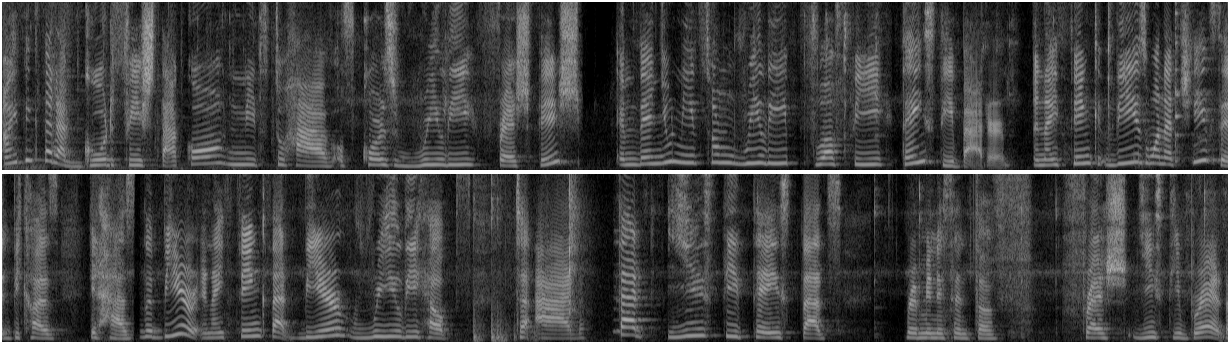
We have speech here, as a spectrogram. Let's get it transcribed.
I think that a good fish taco needs to have, of course, really fresh fish, and then you need some really fluffy, tasty batter. And I think this one achieves it because it has the beer, and I think that beer really helps to add that yeasty taste that's reminiscent of fresh yeasty bread,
